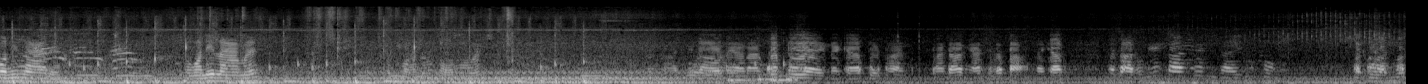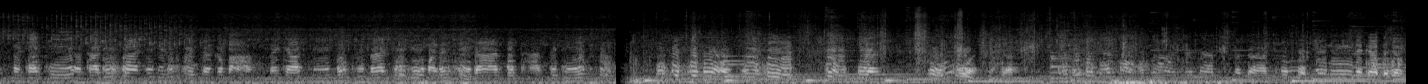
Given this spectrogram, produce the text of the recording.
วานิลาเนี่ยเอาวานิลาไหมมันหวานหอมไหมของเราในอนาคตด้วยนะครับโดยผ่านทางด้านงานศิลปะนะครับปราสาทตรงนี้สร้างขึ้นในรูปทรงตะกวนมุกนะครับคืออาคารที่สร้างขึ้นในรูปทรงจักรบาทนะครับมีมุกหัวหน้าจุดยื่มาทั้งสี่ด้านบนฐานเป็นที่สูงโอ้โหโอ้โหโอ้โหโอ้โหโอ้โหนะครับอันนี้เป็นงานหมอของเรานะครับปราสาทชมบทที่นี่นะครับเป็น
